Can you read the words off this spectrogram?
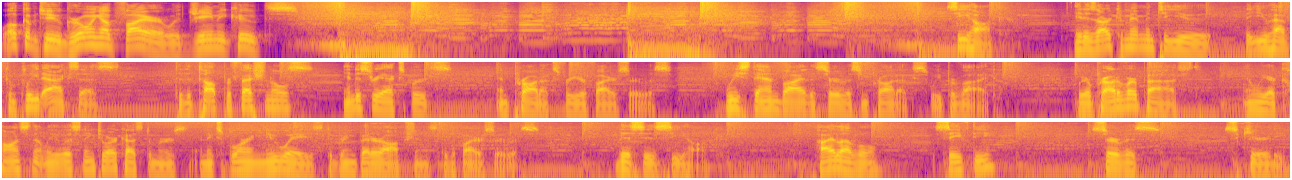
Welcome to Growing Up Fire with Jamie Coots. Seahawk, it is our commitment to you that you have complete access to the top professionals, industry experts, and products for your fire service. We stand by the service and products we provide. We are proud of our past, and we are constantly listening to our customers and exploring new ways to bring better options to the fire service. This is Seahawk. High level, safety, service, security.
